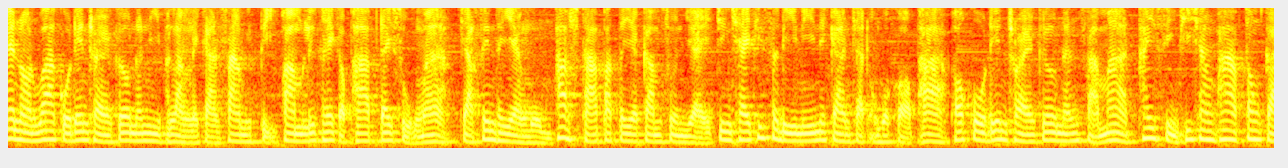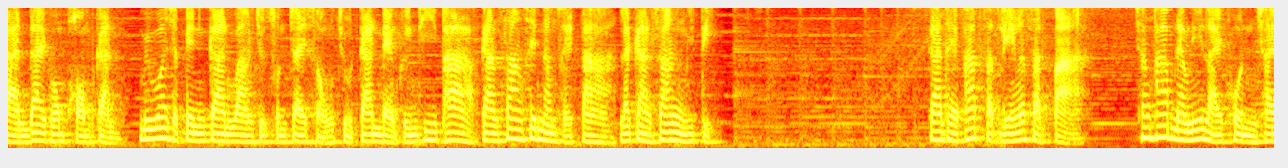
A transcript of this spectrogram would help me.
น่นอนว่า Golden Triangle นั้นมีพลังในการสร้างมิติ ความลึกให้กับภาพได้สูงมาก จากเส้นทะแยงมุม ภาพสถาปัตยกรรมส่วนใหญ่ จึงใช้ทฤษฎีนี้ในการจัดองค์ประกอบภาพ เพราะ Golden Triangle นั้นสามารถให้สิ่งที่ช่างภาพต้องการได้พร้อม ๆ กัน ไม่ว่าจะเป็นการวางจุดสนใจ 2 จุด การแบ่งพื้นที่ภาพ การสร้างเส้นนำสายตา และการสร้างมิติ การถ่ายภาพสัตว์เลี้ยงและสัตว์ป่าช่างภาพแนวนี้หลายคนใช้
